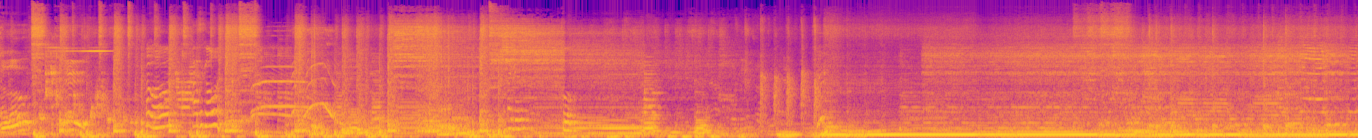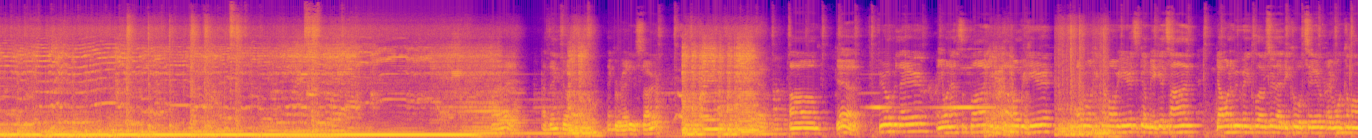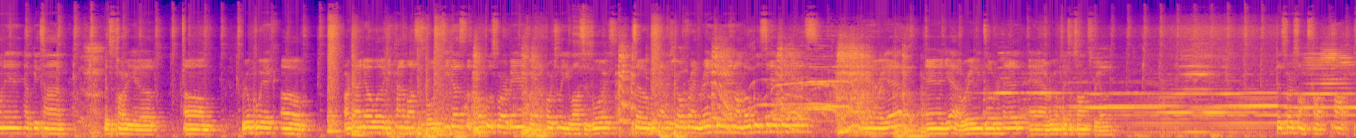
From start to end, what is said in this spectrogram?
Hello? Hey. Over there and you want to have some fun, you can come over here. Everyone can come over here. It's gonna be a good time. Y'all want to move in closer? That'd be cool too. Everyone, come on in. Have a good time. Let's party it up. Um. Real quick. Um. Our guy Noah, he kind of lost his voice. He does the vocals for our band, but unfortunately he lost his voice. So we have his girlfriend Rin filling in on vocals today for us. Yeah, and yeah, we're Aliens Overhead, and we're gonna play some songs for y'all. This first song's called Pops.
